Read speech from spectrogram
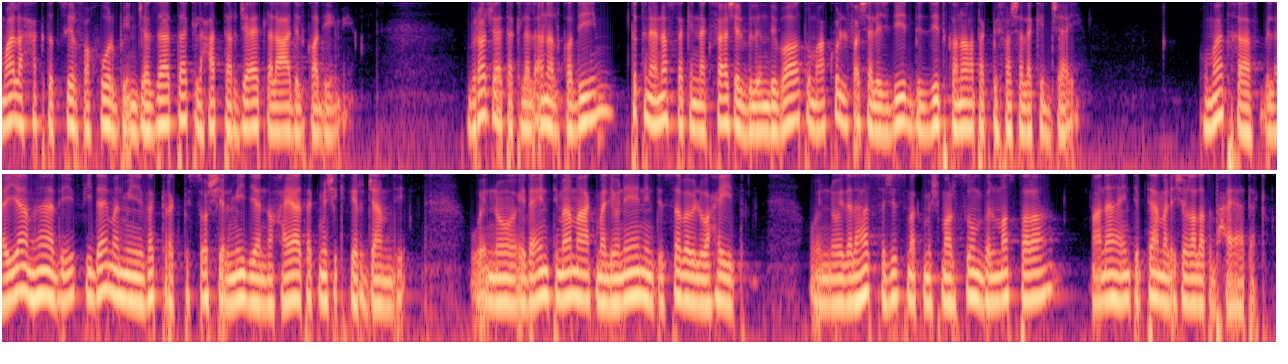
ما لحقت تصير فخور بإنجازاتك لحتى رجعت للعادة القديمة برجعتك للأنا القديم تقنع نفسك إنك فاشل بالانضباط ومع كل فشل جديد بتزيد قناعتك بفشلك الجاي. وما تخاف بالأيام هذه في دايما مين يذكرك بالسوشيال ميديا إنه حياتك مش كثير جامدة وإنه إذا أنت ما معك مليونين أنت السبب الوحيد وإنه إذا لهسه جسمك مش مرسوم بالمسطرة معناها أنت بتعمل إشي غلط بحياتك.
